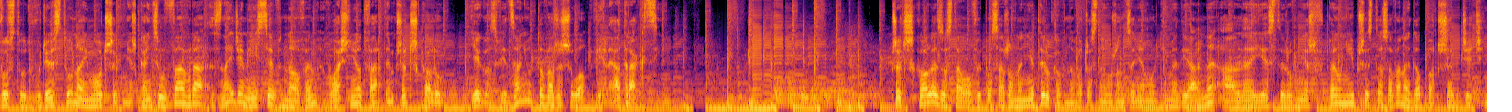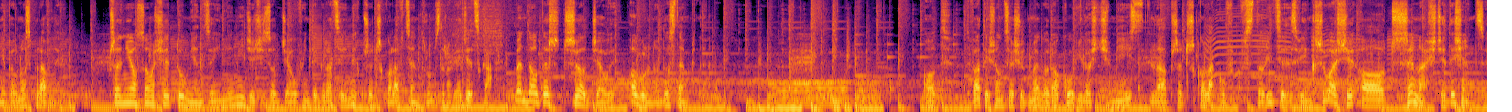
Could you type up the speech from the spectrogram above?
220 najmłodszych mieszkańców Wawra znajdzie miejsce w nowym, właśnie otwartym przedszkolu. Jego zwiedzaniu towarzyszyło wiele atrakcji. Przedszkole zostało wyposażone nie tylko w nowoczesne urządzenia multimedialne, ale jest również w pełni przystosowane do potrzeb dzieci niepełnosprawnych. Przeniosą się tu m.in. dzieci z oddziałów integracyjnych przedszkola w Centrum Zdrowia Dziecka. Będą też trzy oddziały ogólnodostępne. Od 2007 roku ilość miejsc dla przedszkolaków w stolicy zwiększyła się o 13 tysięcy.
